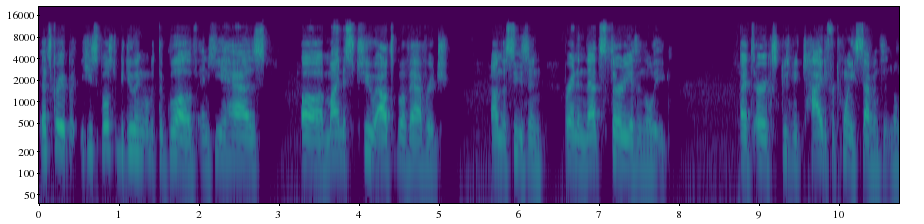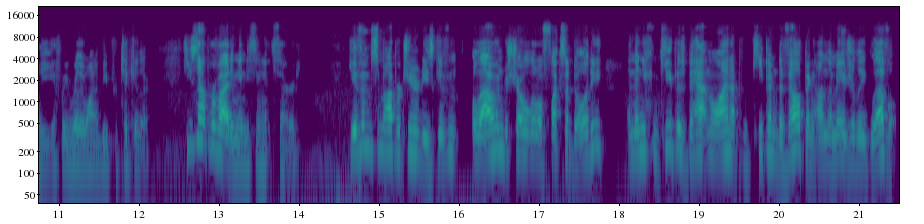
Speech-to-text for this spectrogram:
that's great. But he's supposed to be doing it with the glove, and he has uh minus two outs above average on the season. Brandon, that's 30th in the league. At, or excuse me, tied for 27th in the league if we really want to be particular. He's not providing anything at third. Give him some opportunities. Give him allow him to show a little flexibility, and then you can keep his bat in the lineup and keep him developing on the major league level.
